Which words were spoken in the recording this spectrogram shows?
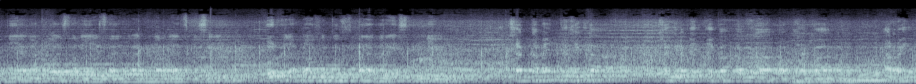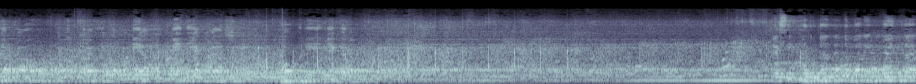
ponían a toda esta belleza del traje, la verdad es que sí. Fuerte el aplauso entonces para Grace Trujillo. Exactamente, seguida, seguidamente vamos a observar importante tomar en cuenta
